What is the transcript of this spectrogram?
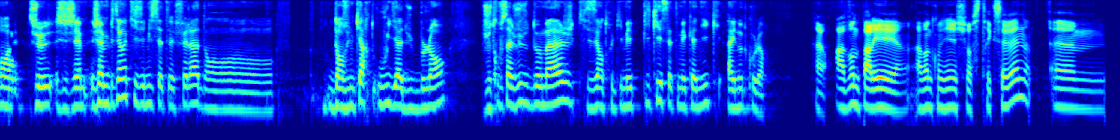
Ouais, j'aime bien qu'ils aient mis cet effet-là dans... dans une carte où il y a du blanc. Je trouve ça juste dommage qu'ils aient, entre guillemets, piqué cette mécanique à une autre couleur. Alors, avant de parler, euh, avant de continuer sur Strix7, euh,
